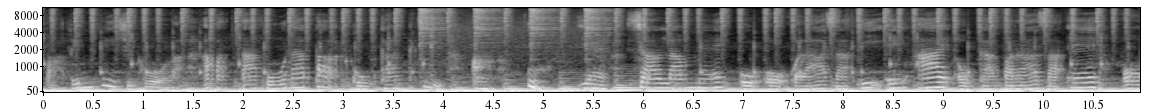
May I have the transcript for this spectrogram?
palin viisi a apattaa kuuna parkun kakki. Ah, oh, yeah, salame, o o, o lasa, i e, ai, o kava. Oh.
